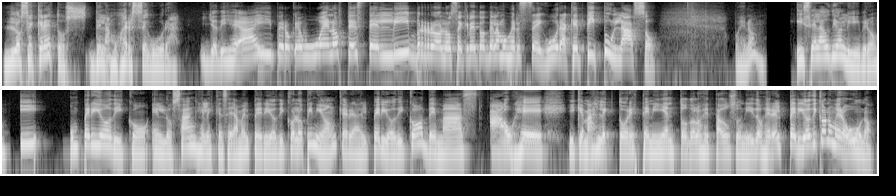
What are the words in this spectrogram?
Los secretos de la mujer segura. Y yo dije, ay, pero qué bueno está este libro, Los secretos de la mujer segura, qué titulazo. Bueno, hice el audiolibro y un periódico en Los Ángeles que se llama el periódico La Opinión, que era el periódico de más auge y que más lectores tenía en todos los Estados Unidos. Era el periódico número uno.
